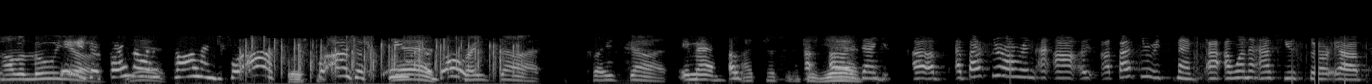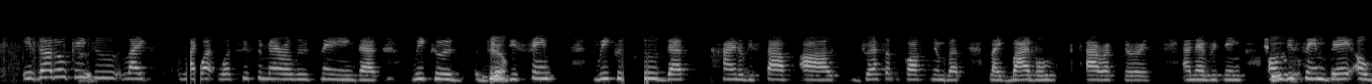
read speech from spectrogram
Hallelujah. It's a permanent Yes. challenge for us, Bless for us as Christian Yes. adults. Praise God. Praise God. Amen. I touch it Uh, with uh, you. Yes. then, uh, uh, Pastor Aaron, uh, uh, uh, Pastor Smith, I, I want to ask you, sir, uh, is that okay to like like what what Sister Mary Lou is saying that we could do Yeah. the same, we could do that kind of stuff, uh, dress up costume, but like Bible characters and everything on the same day of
